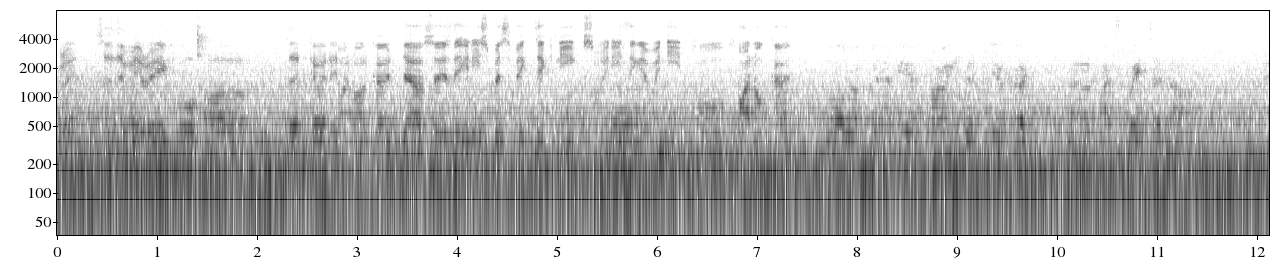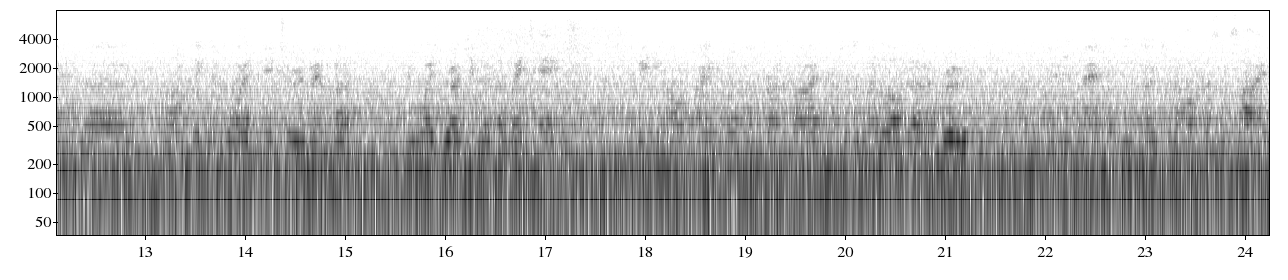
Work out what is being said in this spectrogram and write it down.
Great. So then we're ready for our third coat and final coat now. So is there any specific techniques or anything that we need for final coat? Well, I'm going to be applying the clear coat uh, much wetter now. And uh, one thing that you always need to remember, you're always working with a wet edge, meaning I'll paint from the front side to the middle of the roof, and then back and then go to the opposite side,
